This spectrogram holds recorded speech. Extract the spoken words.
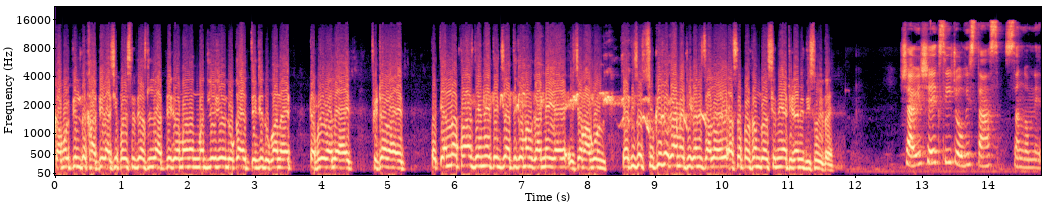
कमवतील तर खातील अशी परिस्थिती असलेली अतिक्रमणामधले जे लोक आहेत त्यांची दुकानं आहेत टपरीवाले आहेत फिटर आहेत तर त्यांना त्रास देणे त्यांचे अतिक्रमण काढणे या याच्या मागून हे अतिशय चुकीचं काम या ठिकाणी चालू आहे असं प्रथम दर्शनी या ठिकाणी दिसून येत आहे. शावी शेख सी चोवीस तास संगमनेर.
